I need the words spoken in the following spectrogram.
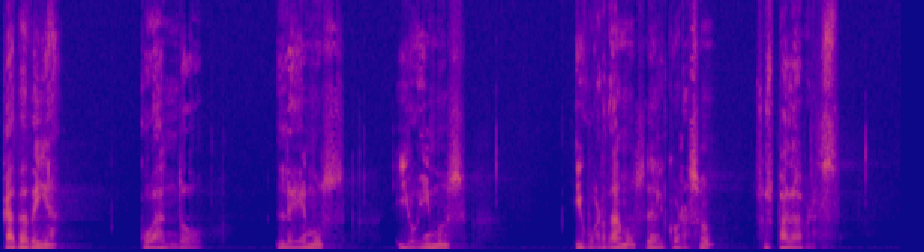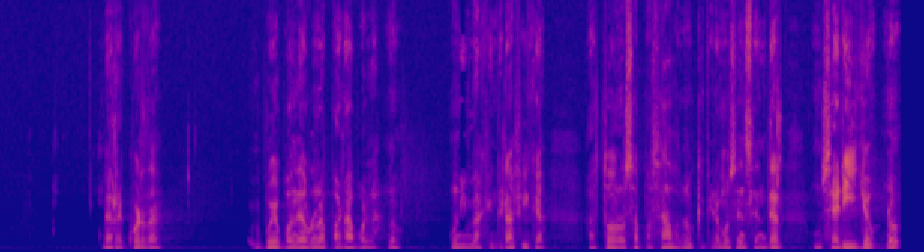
cada día cuando leemos y oímos y guardamos en el corazón sus palabras. Me recuerda, voy a poner una parábola, ¿no? Una imagen gráfica. A todos nos ha pasado, ¿no? Que queremos encender un cerillo, ¿no?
